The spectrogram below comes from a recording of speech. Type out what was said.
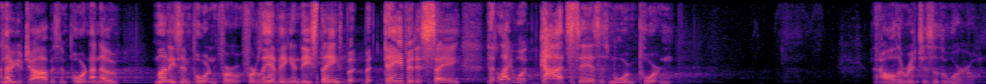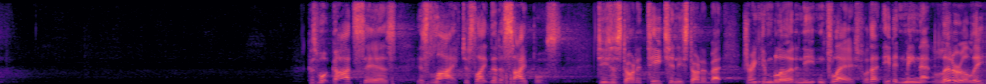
I know your job is important. I know money's important for, for living and these things, but, but David is saying that, like, what God says is more important than all the riches of the world. Because what God says is life, just like the disciples. Jesus started teaching, he started about drinking blood and eating flesh. Well, that, he didn't mean that literally.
